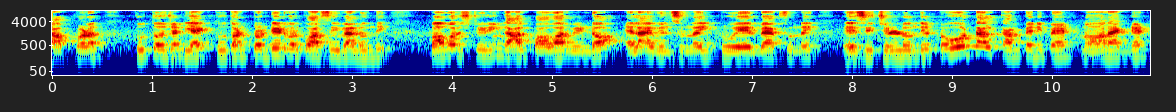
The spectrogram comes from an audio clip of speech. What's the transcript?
top model two thousand eight two thousand twenty eight వరకు ఆర్సీ వాల్యూ ఉంది. Power steering all power window alloy wheels ఉన్నాయి టూ ఎయిర్ బ్యాగ్స్ ఉన్నాయి ఏసీ చిల్డ్ ఉంది total company paint non accident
